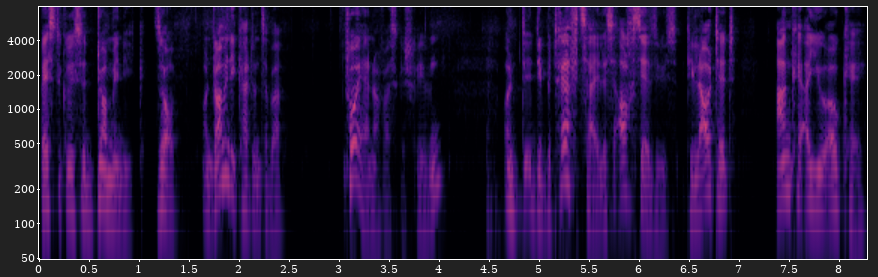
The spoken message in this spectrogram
beste Grüße Dominik. So, und Dominik hat uns aber vorher noch was geschrieben. Und die Betreffzeile ist auch sehr süß. Die lautet, Anke, are you okay?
